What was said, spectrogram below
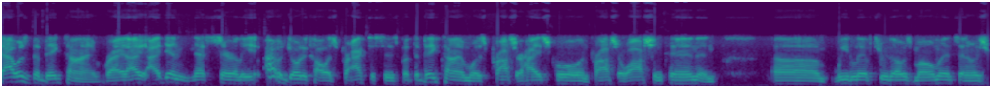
That was the big time, right? I, I didn't necessarily. I would go to college practices, but the big time was Prosser High School and Prosser, Washington, and um, we lived through those moments, and it was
